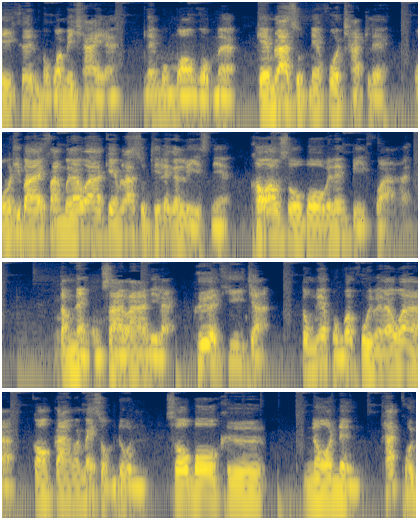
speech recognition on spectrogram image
ดีขึ้นผมว่าไม่ใช่นะในมุมมองผมอะเกมล่าสุดเนี่ยโคตรชัดเลย ผมอธิบายให้ฟังไปแล้วว่าเกมล่าสุดที่เล่นกับลีสเนี่ยเขาเอาโซโบไปเล่นปีกขวาตำแหน่งของซาร่านี่แหละ เพื่อที่จะตรงเนี้ยผมก็คุยมาแล้วว่ากองกลางมันไม่สมดุลโซโบคือโนหนึ่งถ้าคุณ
